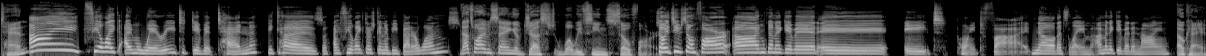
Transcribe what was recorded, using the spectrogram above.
10? I feel like I'm wary to give it 10 because I feel like there's going to be better ones. That's why I'm saying of just what we've seen so far. So it seems so far, I'm going to give it a 8.5. No, that's lame. I'm going to give it a 9. okay.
